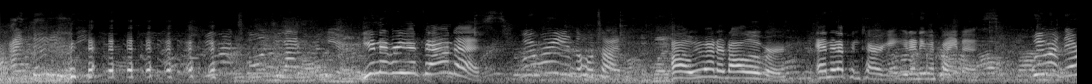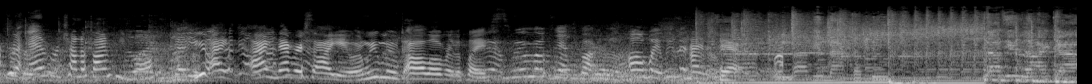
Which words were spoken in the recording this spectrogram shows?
I knew you. we were told you guys were here. You never even found us. Where were you the whole time? Oh, we ran it all over. Ended up in Target. You didn't even find us. We were there forever trying to find people. You, I, I never saw you, and we moved all over the place. We were mostly at Spark. Oh wait, we lived. I know. Yeah. Love you like I do. Love you like I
